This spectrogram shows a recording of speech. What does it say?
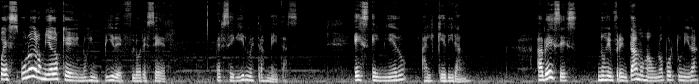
pues uno de los miedos que nos impide florecer, perseguir nuestras metas, es el miedo al que dirán. A veces nos enfrentamos a una oportunidad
